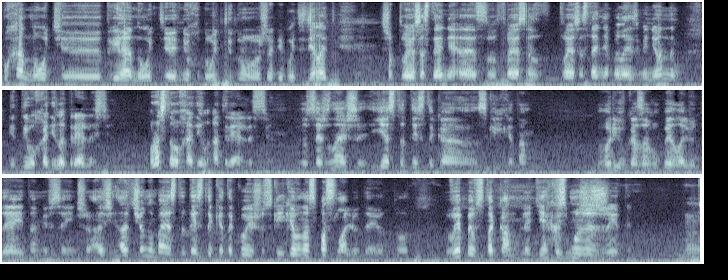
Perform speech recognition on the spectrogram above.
бухануть, э, двигануть, нюхнуть, ну, что-нибудь сделать, чтобы твое состояние, э, с- твое, со- твое состояние было измененным, и ты уходил от реальности. Просто уходил от реальности. Ну це ж знаєш, є статистика, скільки там горілка загубила людей там і все інше. А, ч- а чого немає статистики такої, що скільки вона спасла людей? От, от, випив стакан, блядь, якось можеш жити. М,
